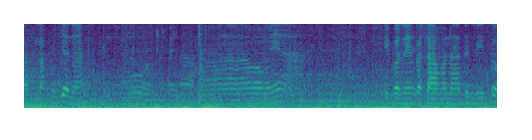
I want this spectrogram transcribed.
Patlak mo dyan ha. Ah, mamaya. Iba na yung kasama natin dito.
